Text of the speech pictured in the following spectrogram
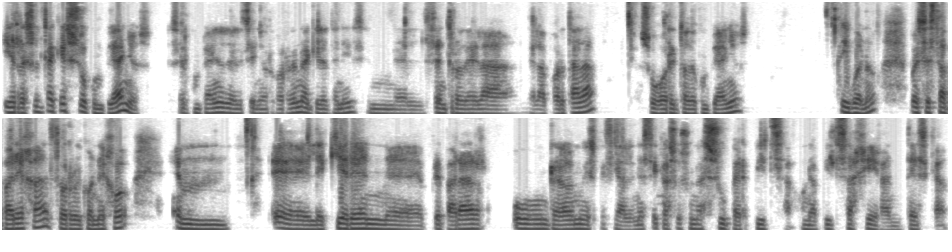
y resulta que es su cumpleaños. Es el cumpleaños del señor Gorrión, aquí lo tenéis en el centro de la, de la portada, su gorrito de cumpleaños. Y bueno, pues esta pareja, Zorro y Conejo, em, eh, le quieren eh, preparar un regalo muy especial. En este caso es una super pizza, una pizza gigantesca.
